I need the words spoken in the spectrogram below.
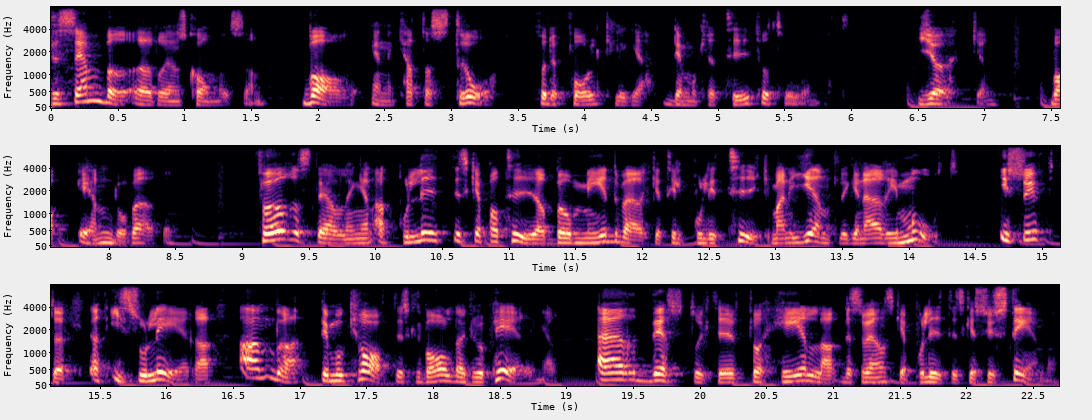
Decemberöverenskommelsen var en katastrof för det folkliga demokratiförtroendet. Göken var ändå värre. Föreställningen att politiska partier bör medverka till politik man egentligen är emot i syfte att isolera andra demokratiskt valda grupperingar är destruktivt för hela det svenska politiska systemet.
